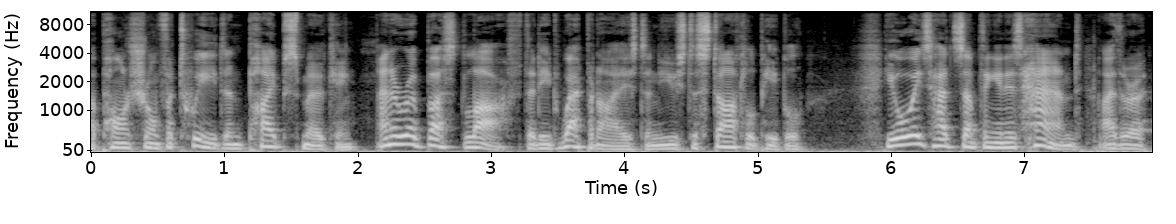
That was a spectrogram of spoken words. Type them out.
a penchant for tweed and pipe smoking, and a robust laugh that he'd weaponized and used to startle people. He always had something in his hand, either a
